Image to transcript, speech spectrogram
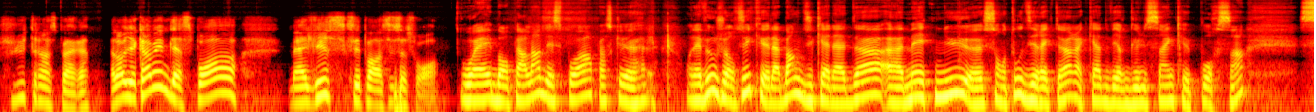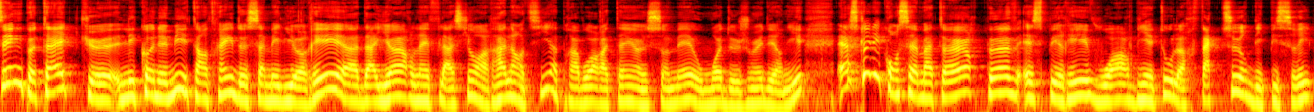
plus transparent. Alors, il y a quand même de l'espoir malgré ce qui s'est passé ce soir. Oui, bon, parlant d'espoir, parce qu'on avait aujourd'hui que la Banque du Canada a maintenu euh, son taux directeur à 4,5 Signe peut-être que l'économie est en train de s'améliorer. Euh, d'ailleurs, l'inflation a ralenti après avoir atteint un sommet au mois de juin dernier. Est-ce que les consommateurs peuvent espérer voir bientôt leur facture d'épicerie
